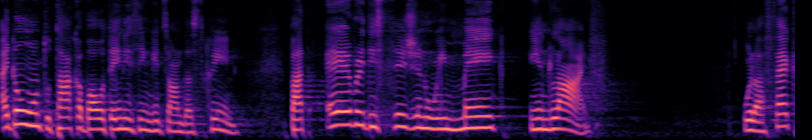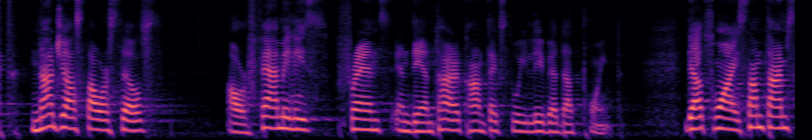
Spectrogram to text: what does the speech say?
I don't want to talk about anything that's on the screen, but every decision we make in life will affect not just ourselves, our families, friends, and the entire context we live at that point. That's why sometimes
